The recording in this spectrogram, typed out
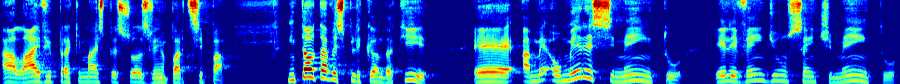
a live para que mais pessoas venham participar. Então, eu estava explicando aqui, é, a, o merecimento ele vem de um sentimento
